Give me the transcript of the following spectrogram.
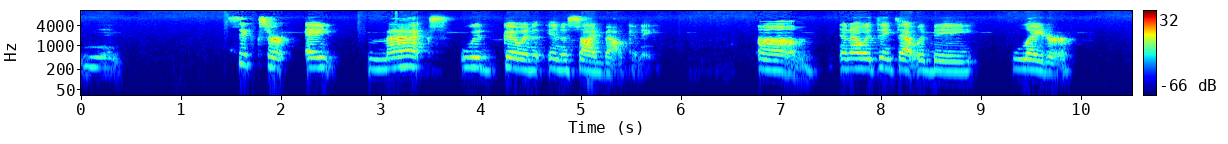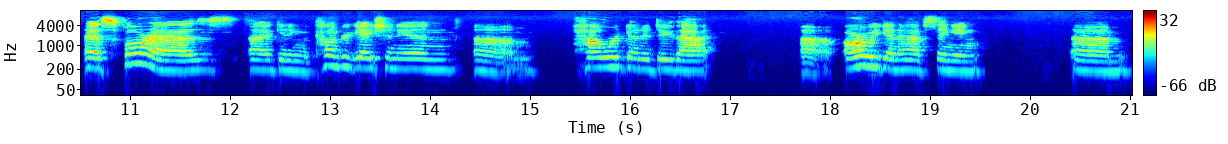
mm, six or eight max would go in, in a side balcony. Um, and I would think that would be later. As far as uh, getting the congregation in, um, how we're going to do that, uh, are we going to have singing, um,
